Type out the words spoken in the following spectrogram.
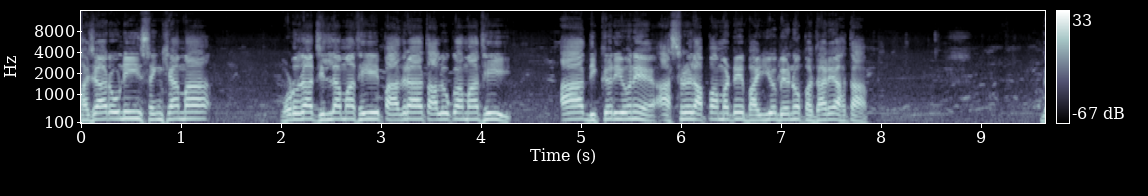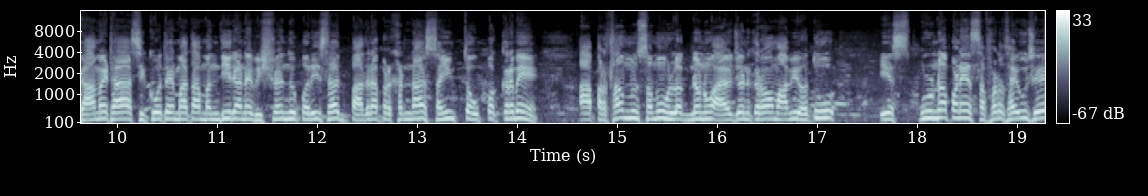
હજારોની સંખ્યામાં વડોદરા જિલ્લામાંથી, પાદરા તાલુકામાંથી આ દીકરીઓને આશ્રય આપવા માટે ભાઈઓ બહેનો પધાર્યા હતા. ગામેઠા સિકોતેર માતા મંદિર અને વિશ્વ હિન્દુ પરિષદ પાદરા પ્રખંડના સંયુક્ત ઉપક્રમે આ પ્રથમ સમૂહ લગ્નનું આયોજન કરવામાં આવ્યું હતું. એ પૂર્ણપણે સફળ થયું છે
